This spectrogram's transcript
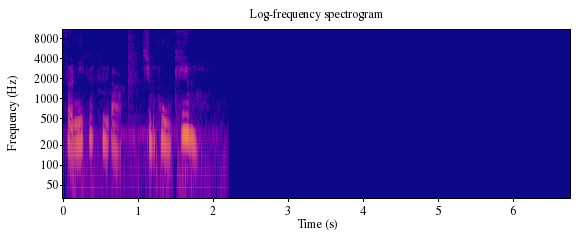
ส่วนนี้ก็คือออกชมพูเข้ม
